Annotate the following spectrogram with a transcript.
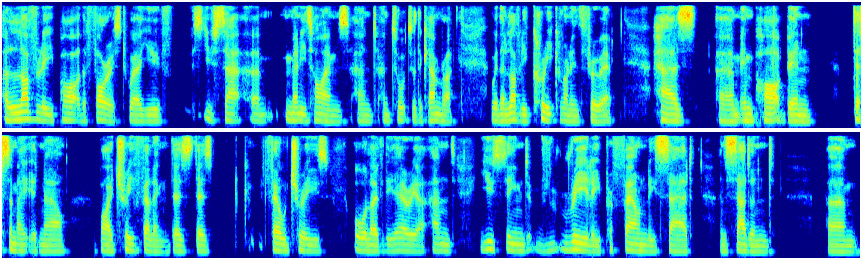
a lovely part of the forest where you've you've sat um, many times and and talked to the camera with a lovely creek running through it has um, in part been decimated now by tree felling. There's there's felled trees all over the area, and you seemed really profoundly sad and saddened um,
